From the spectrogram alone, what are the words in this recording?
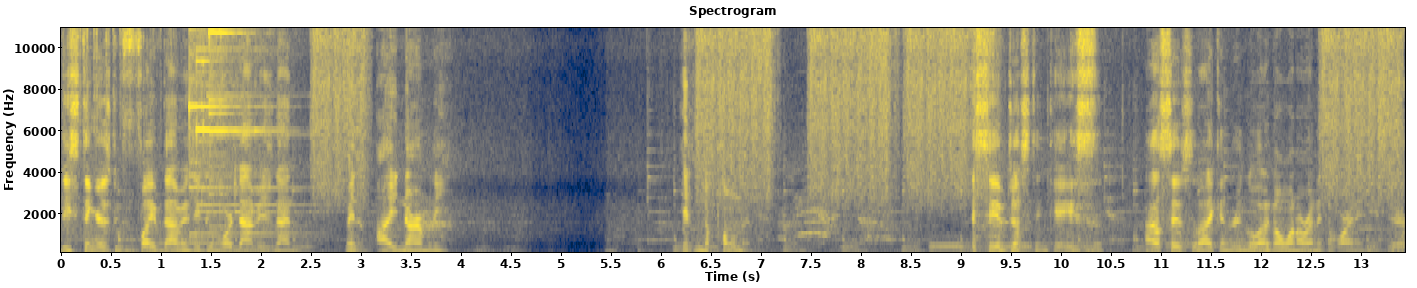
These stingers do 5 damage. They do more damage than when I normally hit an opponent. I save just in case. I'll save so that I can reload. I don't want to run into enemies here.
